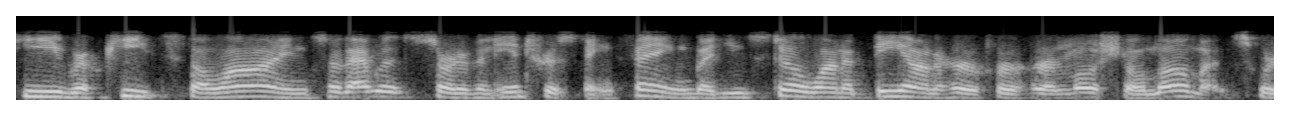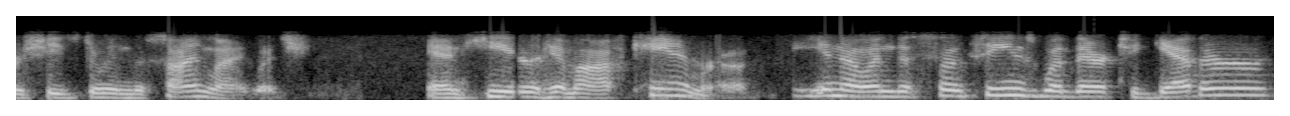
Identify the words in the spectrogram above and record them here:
he repeats the line, so that was sort of an interesting thing. But you still want to be on her for her emotional moments where she's doing the sign language, and hear him off camera. You know, and the scenes when they're together.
